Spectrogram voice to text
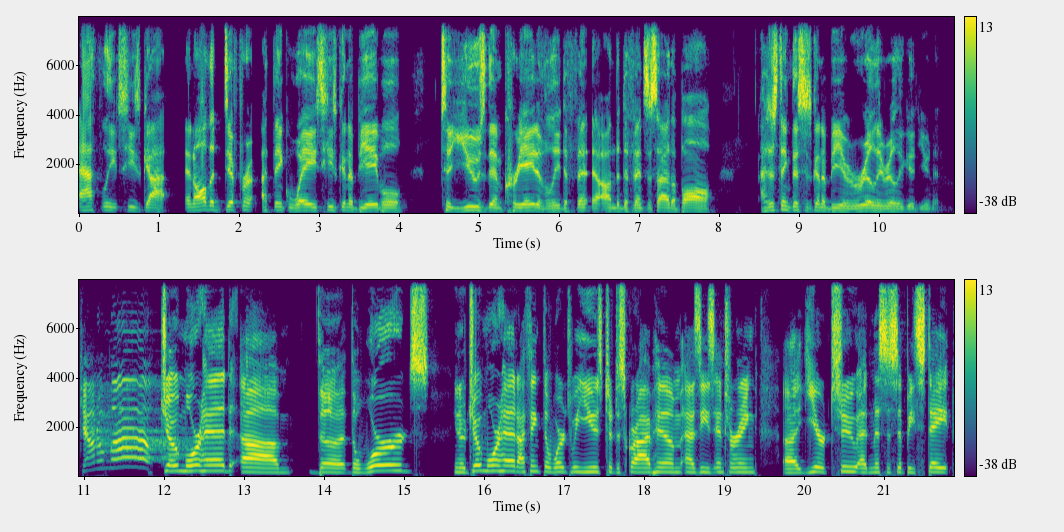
athletes he's got, and all the different I think ways he's going to be able to use them creatively defen on the defensive side of the ball. I just think this is going to be a really, really good unit. Count them up. Joe Moorhead, um, the the words, you know, Joe Moorhead. I think the words we use to describe him as he's entering uh, year two at Mississippi State.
